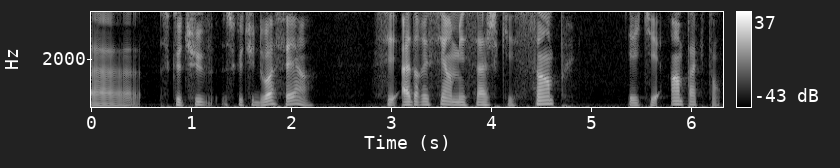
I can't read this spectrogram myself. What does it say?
Euh, ce, que tu, dois faire, c'est adresser un message qui est simple et qui est impactant.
